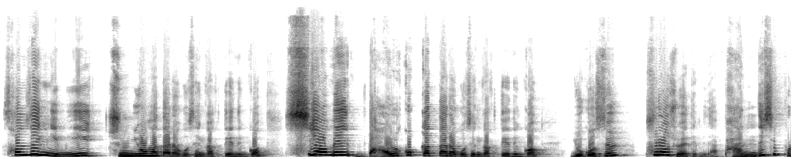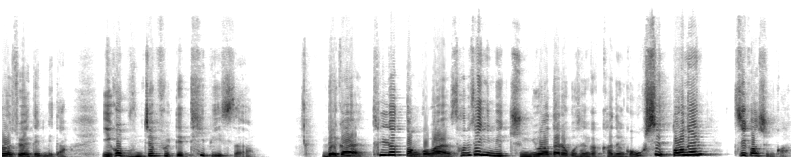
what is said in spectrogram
선생님이 중요하다라고 생각되는 것, 시험에 나올 것 같다라고 생각되는 것, 요것을 풀어줘야 됩니다. 반드시 풀어줘야 됩니다. 이거 문제 풀 때 팁이 있어요. 내가 틀렸던 거와 선생님이 중요하다라고 생각하는 거 혹시 또는 찍어준 거.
